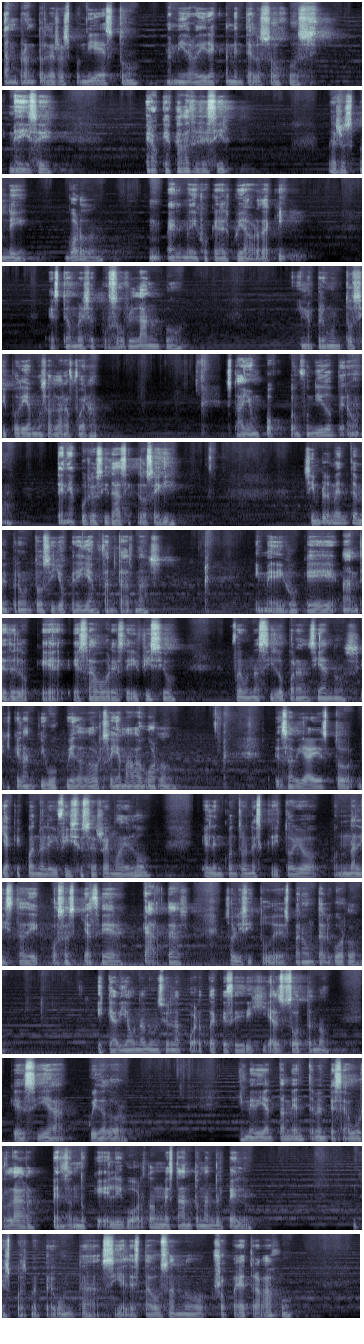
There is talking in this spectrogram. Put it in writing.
Tan pronto le respondí esto, me miró directamente a los ojos y me dice, ¿pero qué acabas de decir? Le respondí, Gordon. Él me dijo que era el cuidador de aquí. Este hombre se puso blanco y me preguntó si podíamos hablar afuera. Estaba yo un poco confundido, pero tenía curiosidad, así que lo seguí. Simplemente me preguntó si yo creía en fantasmas y me dijo que antes de lo que es ahora este edificio fue un asilo para ancianos y que el antiguo cuidador se llamaba Gordon. Sabía esto ya que cuando el edificio se remodeló, él encontró un escritorio con una lista de cosas que hacer, cartas, solicitudes para un tal gordo. Y que había un anuncio en la puerta que se dirigía al sótano que decía cuidador. Inmediatamente me empecé a burlar pensando que él y Gordon me estaban tomando el pelo. Después me pregunta si él estaba usando ropa de trabajo,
